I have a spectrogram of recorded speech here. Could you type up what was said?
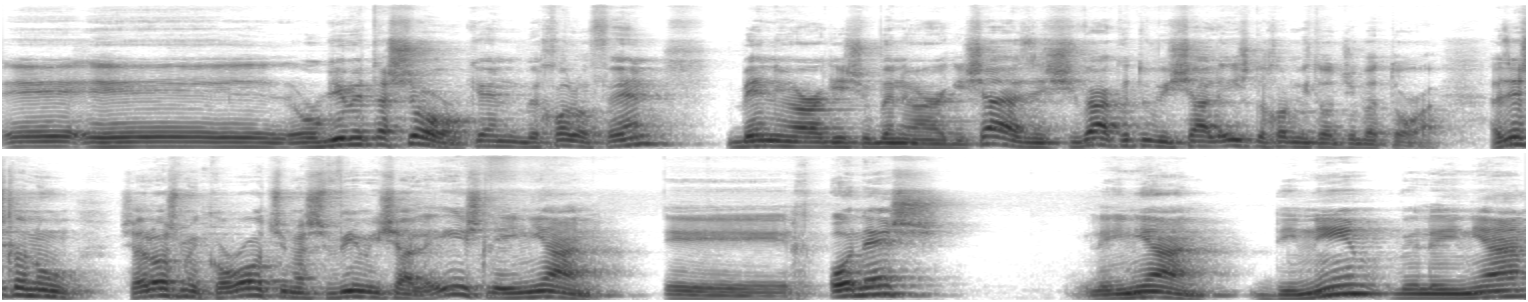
אה, אה, הורגים את השור, כן, בכל אופן, בין אם הרגיש ובין אם הרגישה, אז השווה כתוב אישה לאיש לכל מיתות שבתורה. אז יש לנו שלוש מקורות שמשווים אישה לאיש לעניין אה, עונש, לעניין דינים ולעניין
